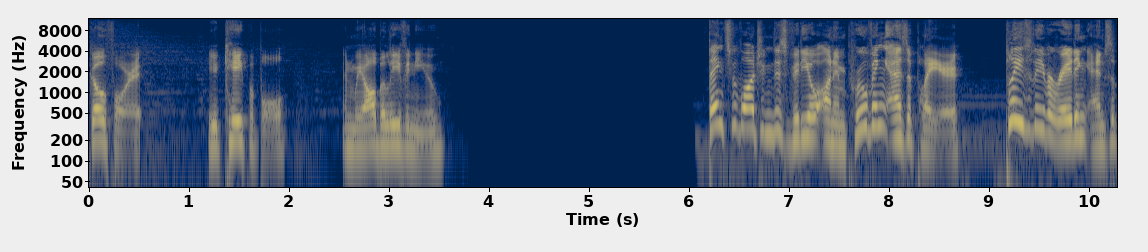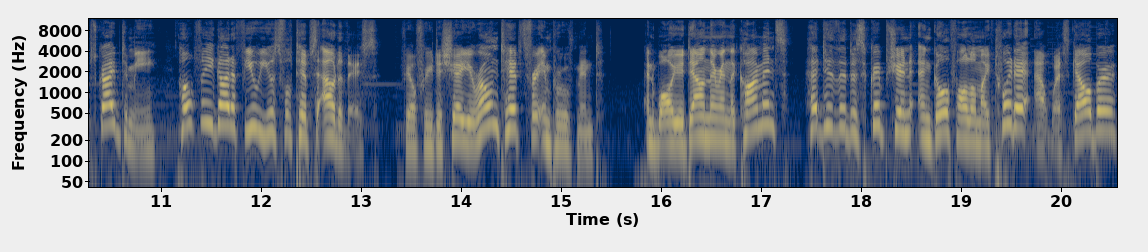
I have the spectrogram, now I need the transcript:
Go for it. You're capable, and we all believe in you. Thanks for watching this video on improving as a player. Please leave a rating and subscribe to me. Hopefully you got a few useful tips out of this. Feel free to share your own tips for improvement. And while you're down there in the comments, head to the description and go follow my Twitter at WesGalber,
